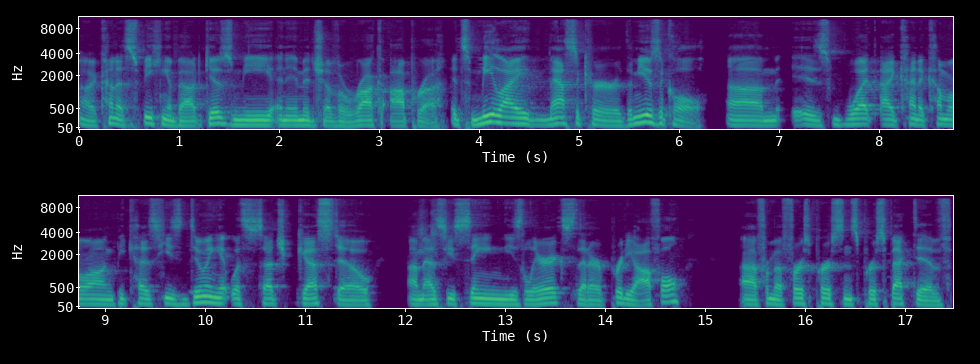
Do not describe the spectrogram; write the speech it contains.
uh, kind of speaking about gives me an image of a rock opera. It's My Massacre, the musical, um, is what I kind of come along because he's doing it with such gusto um, as he's singing these lyrics that are pretty awful. Uh, from a first person's perspective,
